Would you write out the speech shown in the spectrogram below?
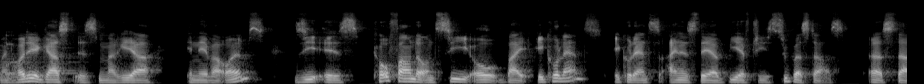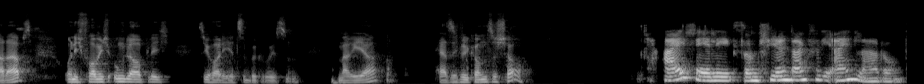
Mein heutiger Gast ist Maria Eneva Olms. Sie ist Co-Founder und CEO bei Ecolens. Ecolens ist eines der BFG Superstars äh, Startups und ich freue mich unglaublich, Sie heute hier zu begrüßen. Maria, herzlich willkommen zur Show. Hi Felix und vielen Dank für die Einladung.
